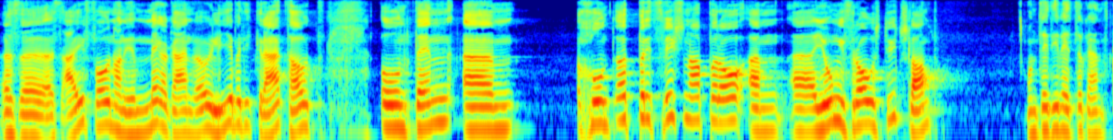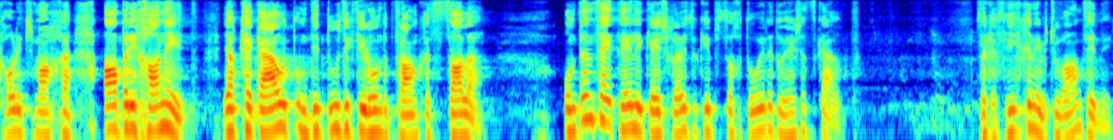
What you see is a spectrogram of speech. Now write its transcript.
ein, äh, ein iPhone, habe ich mega gerne, weil ich liebe die Geräte halt. Und dann ähm, kommt jemand inzwischen aber ähm, eine junge Frau aus Deutschland, und sagt, ich will so gerne das College machen, aber ich kann nicht ich habe kein Geld, um die 1400 Franken zu zahlen. Und dann sagt der Heilige Geist, du gibst es doch durch, du hast das Geld. Ich sage, sicher nicht, bist du wahnsinnig.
